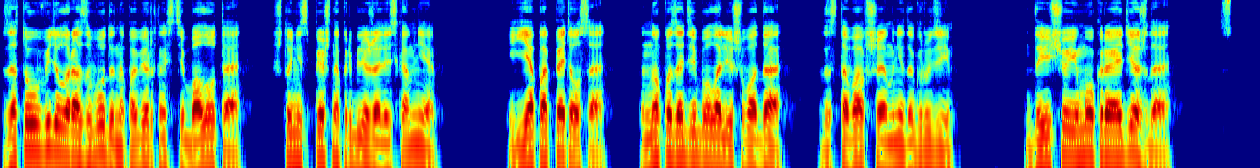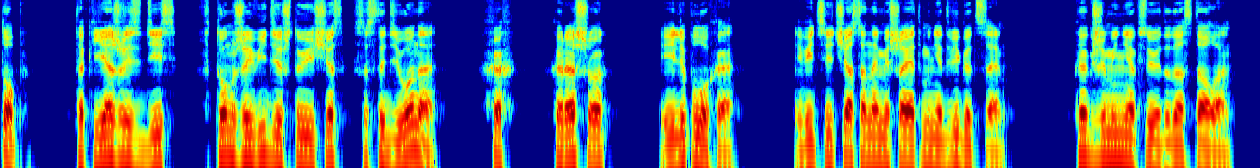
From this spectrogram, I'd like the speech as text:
Зато увидел разводы на поверхности болота, что неспешно приближались ко мне. Я попятился, но позади была лишь вода, достававшая мне до груди. Да еще и мокрая одежда. Стоп, так я же здесь в том же виде, что исчез со стадиона? Хах, хорошо. Или плохо. Ведь сейчас она мешает мне двигаться. Как же меня все это достало.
